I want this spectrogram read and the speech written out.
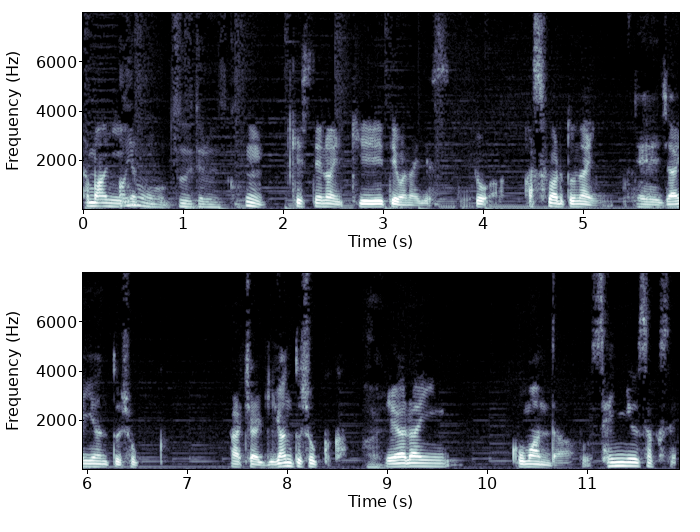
たまに。あ、今も続いてるんですか？うん。決してない、消えてはないです。と、アスファルト9、えー、ジャイアントショック。あ、違う、ギガントショックか。はい、エアラインコマンダー、潜入作戦。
